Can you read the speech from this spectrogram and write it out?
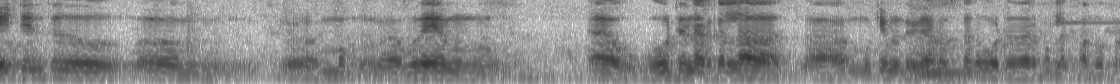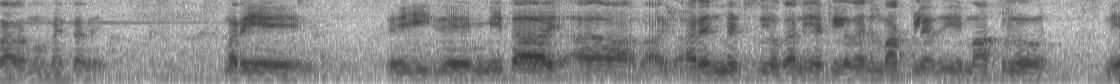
ఎయిటీన్త్ ఉదయం ఒకటిన్నర కల్లా ముఖ్యమంత్రి గారు వస్తారు. ఒకటిన్నర కల్లా సభ ప్రారంభమవుతుంది మరి ఇది మిగతా అరేంజ్మెంట్స్లో కానీ ఎట్లో కానీ మార్పు లేదు. ఈ మార్పును మీ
